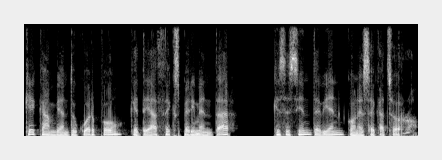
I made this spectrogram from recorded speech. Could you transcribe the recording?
¿Qué cambia en tu cuerpo que te hace experimentar que se siente bien con ese cachorro.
